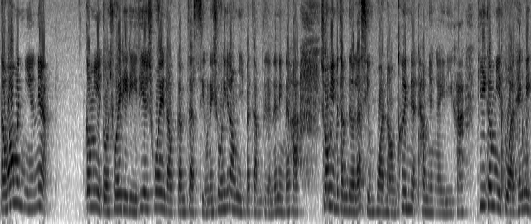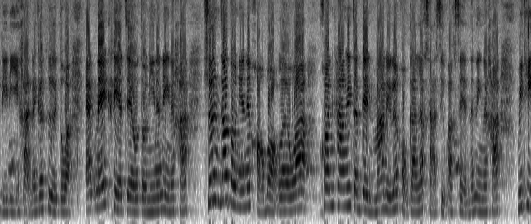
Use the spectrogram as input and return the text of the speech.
แต่ว่าวันนี้เนี่ย ก็มีตัวช่วยดีๆ ที่จะช่วยเรากำจัดสิวในช่วงที่เรามีประจำเดือนนั่นเองนะคะ ช่วงมีประจำเดือนแล้วสิวหัวหนองขึ้นเนี่ยทำยังไงดีคะพี่ก็มีตัวเทคนิคดีๆ ค่ะ นั่นก็คือตัว Acne Clear Gel ตัวนี้นั่นเองนะคะ ซึ่งเจ้าตัวนี้เนี่ยขอบอกเลยว่าค่อนข้างที่จะเด่นมากในเรื่องของการรักษาสิวอักเสบนั่นเองนะคะ วิธี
